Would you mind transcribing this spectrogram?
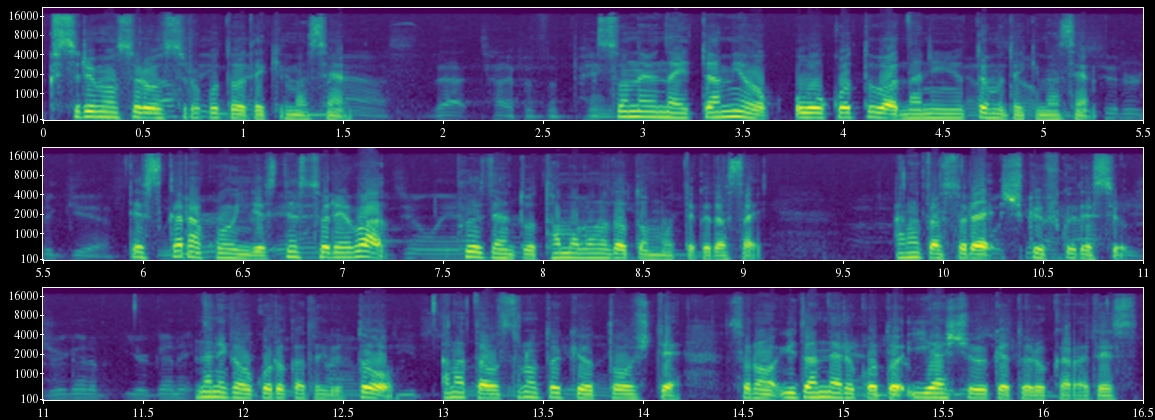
薬もそれをすることはできません。そのような痛みを負うことは何によってもできません。ですから、こういうんですね。それはプレゼントを、賜物だと思ってください。あなたはそれ祝福ですよ。何が起こるかというと、あなたはその時を通して、その委ねること、癒しを受け取るからです。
